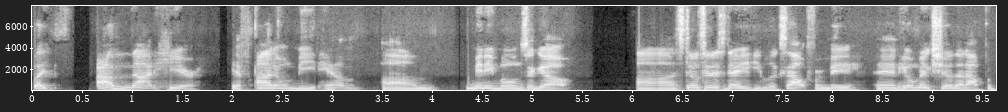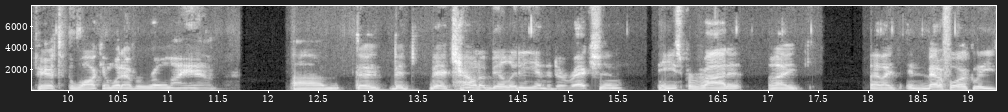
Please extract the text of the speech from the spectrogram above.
like i'm not here if i don't meet him um many moons ago. Uh still to this day he looks out for me and he'll make sure that i'm prepared to walk in whatever role i am. Um the the, the accountability and the direction he's provided like like metaphorically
